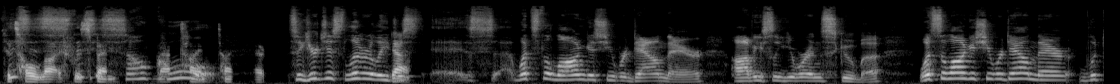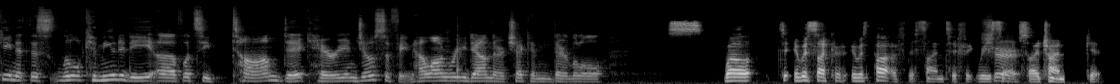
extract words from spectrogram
This Its whole is, life was spent so cool. Tiny, tiny so you're just literally yeah. just uh, what's the longest you were down there? Obviously, you were in scuba. What's the longest you were down there looking at this little community of, let's see, Tom, Dick, Harry, and Josephine? How long were you down there checking their little. Well, it was like a, it was part of the scientific research, sure. so I try and get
